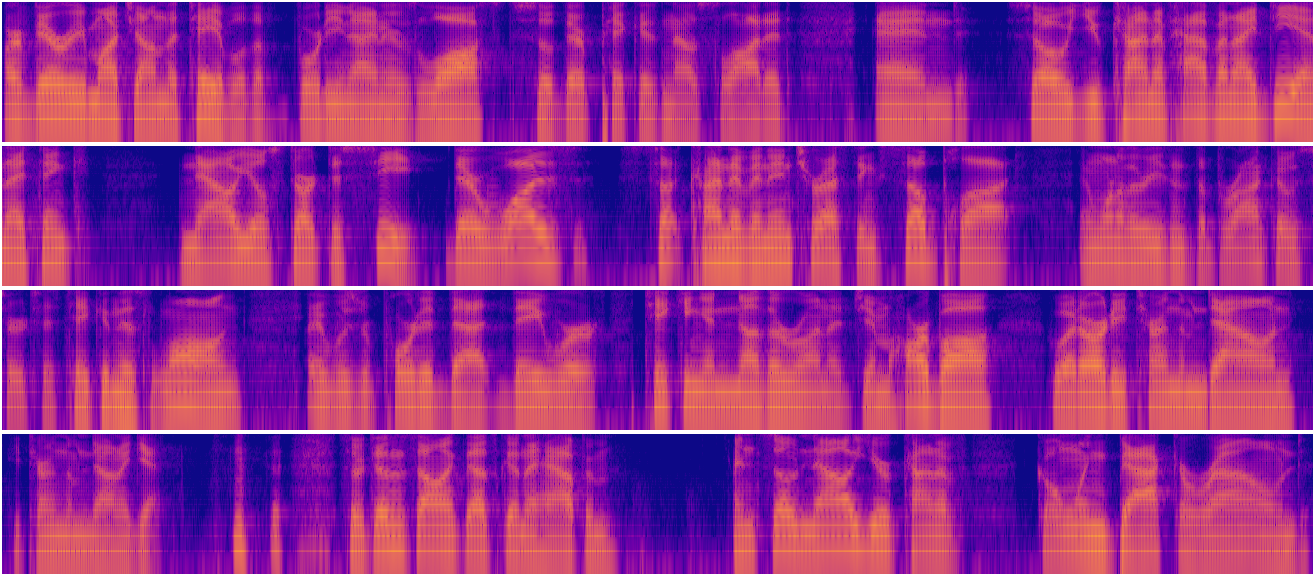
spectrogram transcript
are very much on the table. The 49ers lost, so their pick is now slotted. And so you kind of have an idea. And I think now you'll start to see. There was kind of an interesting subplot. And one of the reasons the Broncos search has taken this long, it was reported that they were taking another run at Jim Harbaugh, who had already turned them down. He turned them down again. so it doesn't sound like that's going to happen. And so now you're kind of going back around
